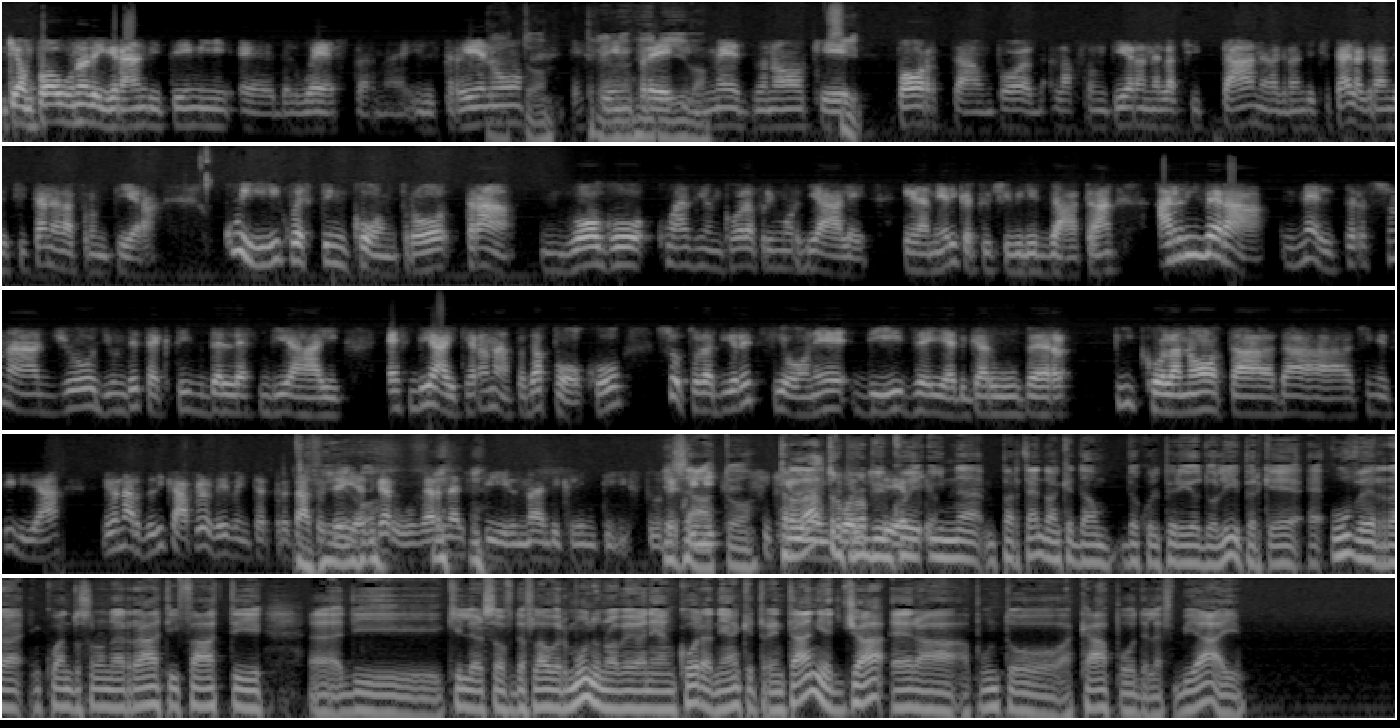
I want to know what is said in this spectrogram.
che è un po' uno dei grandi temi eh, del western. Il treno certo, è treno sempre il mezzo no? che sì. porta un po' la frontiera nella città, nella grande città e la grande città nella frontiera. Qui questo incontro tra un luogo quasi ancora primordiale e l'America più civilizzata arriverà nel personaggio di un detective dell'FBI, FBI che era nato da poco sotto la direzione di J. Edgar Hoover. Piccola nota da cinefilia, Leonardo DiCaprio aveva interpretato J. Edgar Hoover nel film di Clint Eastwood. Esatto, tra l'altro proprio in que- in, partendo anche da, un, da, quel periodo lì, perché eh, Hoover, quando sono narrati i fatti eh, di Killers of the Flower Moon, non aveva neanche ancora neanche 30 anni e già era appunto a capo dell'FBI.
